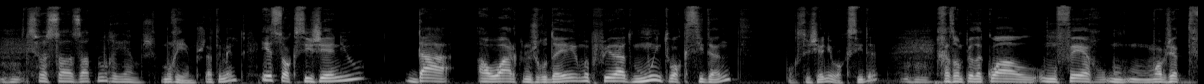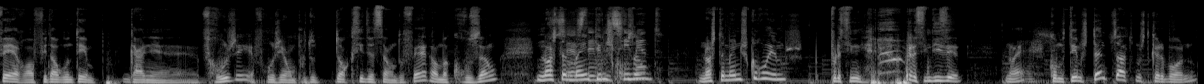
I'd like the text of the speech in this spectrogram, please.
Uhum. Se fosse só azoto, morríamos. Morríamos, exatamente. Esse oxigênio dá ao ar que nos rodeia uma propriedade muito oxidante, o oxigênio oxida, uhum. razão pela qual um ferro, um objeto de ferro, ao fim de algum tempo, ganha ferrugem. A ferrugem é um produto de oxidação do ferro, é uma corrosão. Nós também temos corrosão. Nós também nos corroemos, por assim, por assim dizer. Não é? Como temos tantos átomos de carbono,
